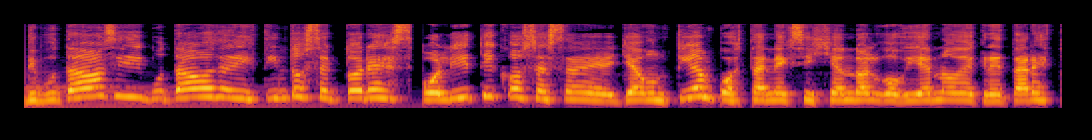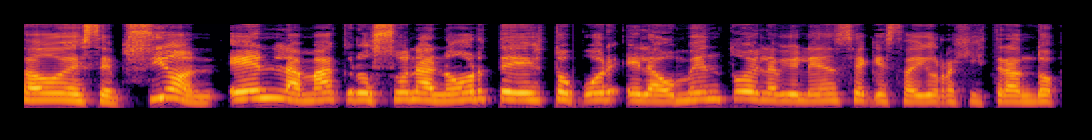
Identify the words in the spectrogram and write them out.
Diputadas y diputados de distintos sectores políticos hace ya un tiempo están exigiendo al gobierno decretar estado de excepción en la macrozona norte, esto por el aumento de la violencia que se ha ido registrando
